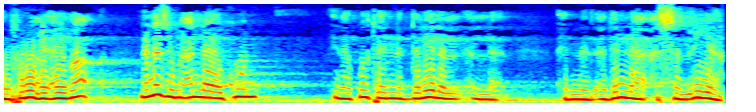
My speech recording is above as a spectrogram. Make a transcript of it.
الفروع أيضا للزم أن لا يكون إذا قلت إن الدليل إن الأدلة السمعية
